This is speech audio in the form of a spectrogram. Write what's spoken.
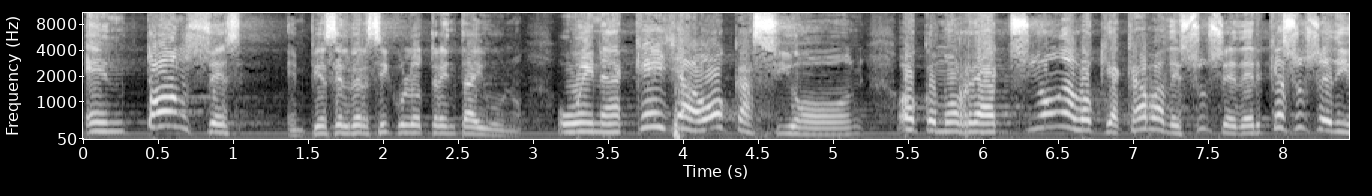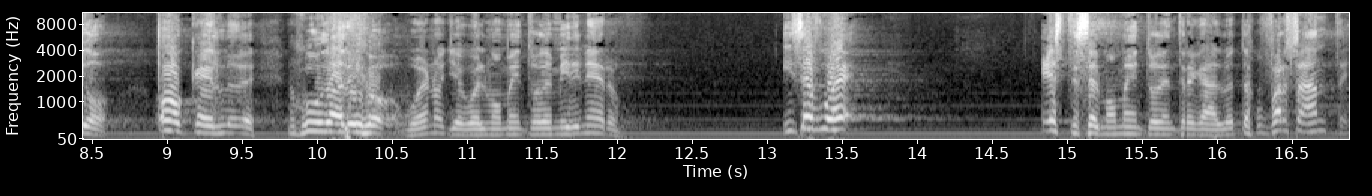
Entonces, empieza el versículo 31, o en aquella ocasión, o como reacción a lo que acaba de suceder, ¿qué sucedió? O que eh, Judas dijo, bueno, llegó el momento de mi dinero. Y se fue. Este es el momento de entregarlo. Este es un farsante.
